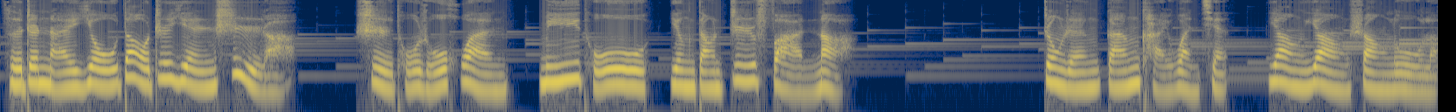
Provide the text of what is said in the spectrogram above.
此真乃有道之隐士啊！仕途如幻，迷途应当知返呐！”众人感慨万千，样样上路了。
